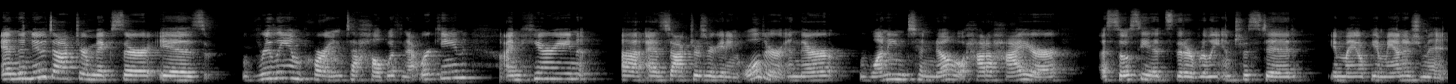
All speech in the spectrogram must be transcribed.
And the new doctor mixer is really important to help with networking. I'm hearing uh, as doctors are getting older and they're wanting to know how to hire associates that are really interested in myopia management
